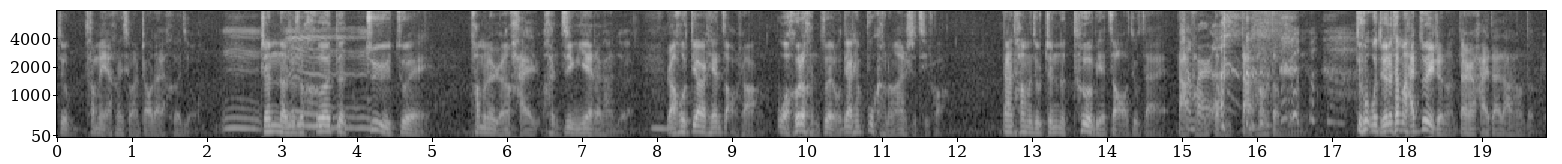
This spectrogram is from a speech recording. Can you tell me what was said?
就他们也很喜欢招待喝酒，嗯，真的就是喝的巨醉，他们的人还很敬业的感觉。然后第二天早上，我喝的很醉了，我第二天不可能按时起床，但是他们就真的特别早就在大堂等大堂等着你，就我觉得他们还醉着呢，但是还在大堂等着你。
